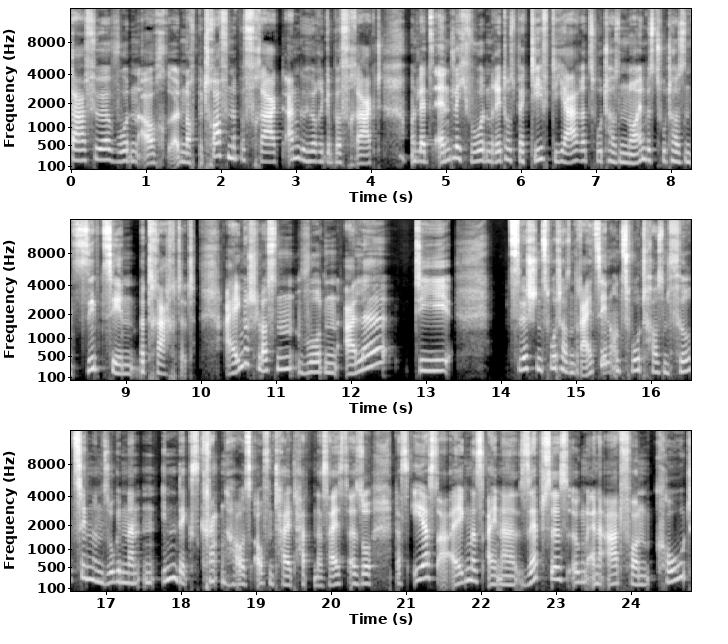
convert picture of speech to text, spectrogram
Dafür wurden auch äh, noch Betroffene befragt, Angehörige befragt und letztendlich wurden retrospektiv die Jahre 2009 bis 2017 betrachtet. Eingeschlossen wurden alle, die zwischen 2013 und 2014 einen sogenannten Index-Krankenhausaufenthalt hatten. Das heißt also, das erste Ereignis einer Sepsis, irgendeine Art von Code,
